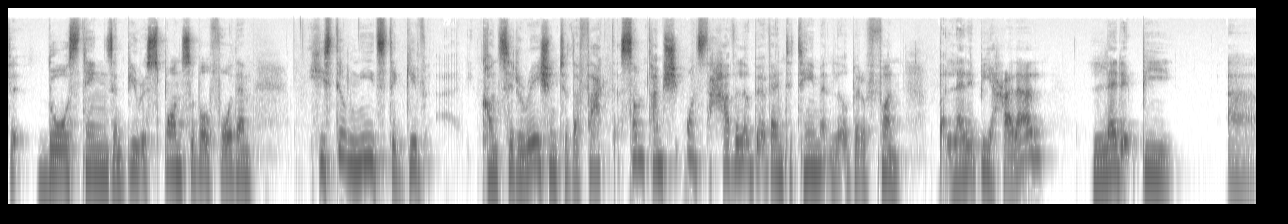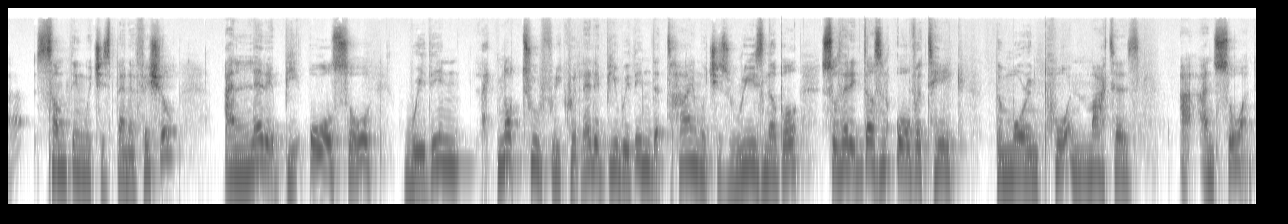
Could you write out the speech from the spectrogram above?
the those things and be responsible for them. He still needs to give consideration to the fact that sometimes she wants to have a little bit of entertainment, a little bit of fun, but let it be halal, let it be uh, something which is beneficial, and let it be also within, like not too frequent, let it be within the time which is reasonable so that it doesn't overtake the more important matters uh, and so on.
